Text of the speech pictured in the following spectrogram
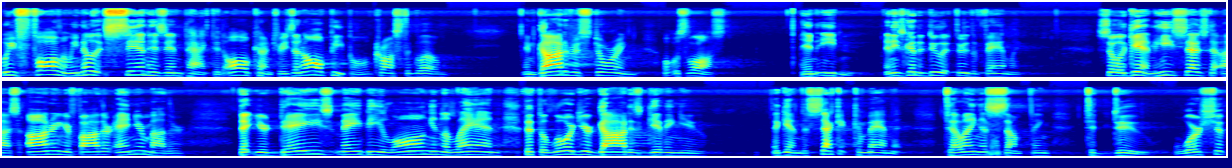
we've fallen. We know that sin has impacted all countries and all people across the globe. And God is restoring what was lost in Eden. And he's going to do it through the family. So again, he says to us, honor your father and your mother that your days may be long in the land that the Lord your God is giving you. Again, the second commandment telling us something to do. Worship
